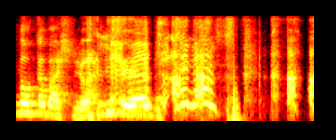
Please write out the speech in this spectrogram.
nokta başlıyor. Liseye Evet, dönüş. aynen.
